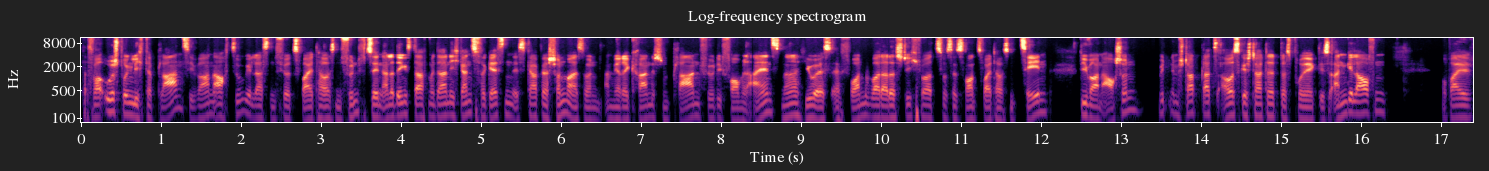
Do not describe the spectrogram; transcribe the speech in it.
Das war ursprünglich der Plan. Sie waren auch zugelassen für 2015. Allerdings darf man da nicht ganz vergessen, es gab ja schon mal so einen amerikanischen Plan für die Formel 1. Ne? USF1 war da das Stichwort zur Saison 2010. Die waren auch schon mit einem Startplatz ausgestattet. Das Projekt ist angelaufen. Wobei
